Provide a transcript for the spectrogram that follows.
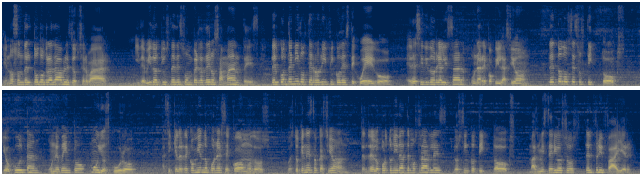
que no son del todo agradables de observar, y debido a que ustedes son verdaderos amantes del contenido terrorífico de este juego, he decidido realizar una recopilación de todos esos TikToks que ocultan un evento muy oscuro. Así que les recomiendo ponerse cómodos, puesto que en esta ocasión tendré la oportunidad de mostrarles los 5 TikToks más misteriosos del Free Fire.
